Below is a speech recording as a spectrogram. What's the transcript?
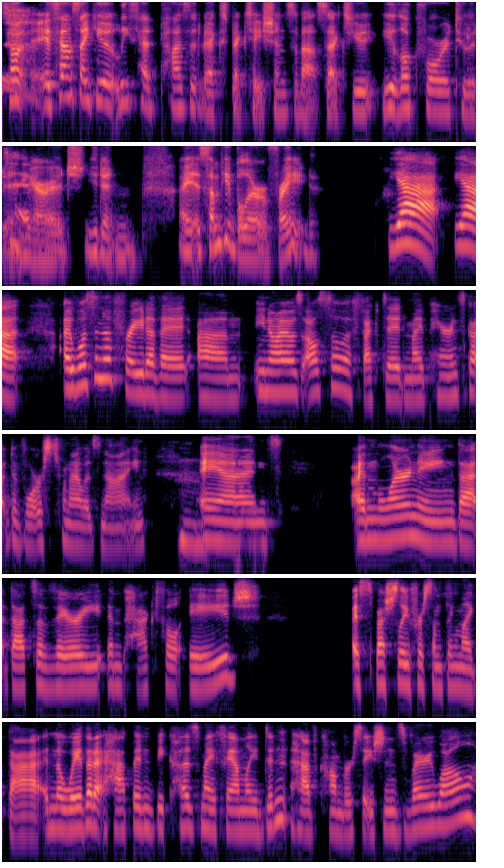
So it sounds like you at least had positive expectations about sex. You you look forward to it in marriage. You didn't. I, some people are afraid. Yeah, yeah. I wasn't afraid of it. Um, you know, I was also affected. My parents got divorced when I was nine. Hmm. And I'm learning that that's a very impactful age especially for something like that. And the way that it happened, because my family didn't have conversations very well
